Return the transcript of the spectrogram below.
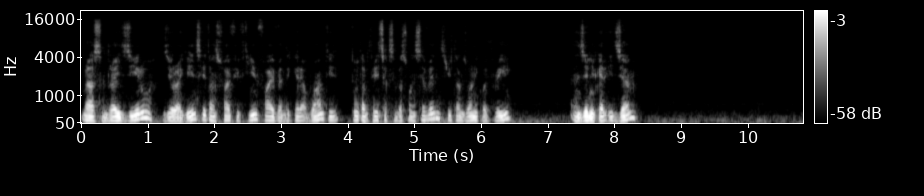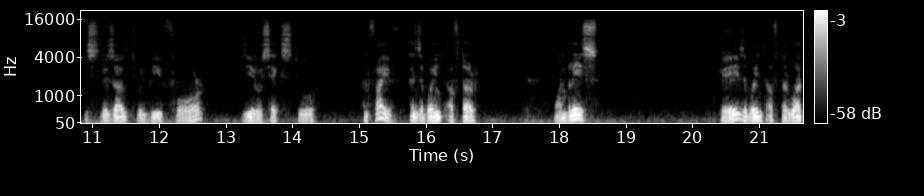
plus 100 0 0 again 3 times 5 15 5 and carry up 1 2 times 3 6 plus 1 7 3 times 1 equal 3 and then you can eat them. This result will be 4 0 6 2 and 5 and the point after one place. Okay the point after what?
